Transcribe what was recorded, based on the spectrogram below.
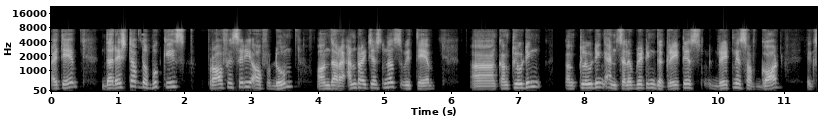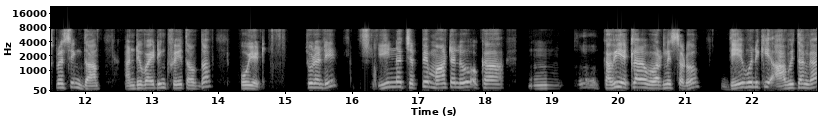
అయితే the rest of the book is prophecy of doom on the unrighteousness with a concluding concluding and celebrating the greatest greatness of God expressing the undividing faith of the poet చూడండి ఈయన చెప్పే మాటలు ఒక కవి ఎట్లా వర్ణిస్తాడో దేవునికి ఆ విధంగా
